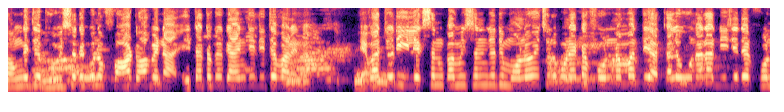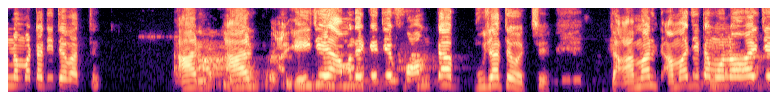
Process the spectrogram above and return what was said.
সঙ্গে যে ভবিষ্যতে কোনো ফ্রড হবে না, এটা তোকে গ্যারান্টি দিতে পারে না। এবার যদি ইলেকশন কমিশন যদি মনে হয়েছিল কোনো একটা ফোন নাম্বার দেওয়া তাহলে ওনারা নিজেদের ফোন নাম্বারটা দিতে পারতেন। আর আর এই যে আমাদেরকে যে ফর্মটা বুঝাতে হচ্ছে তা আমার আমার যেটা মনে হয় যে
